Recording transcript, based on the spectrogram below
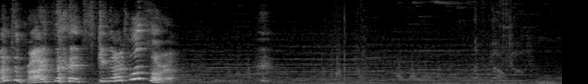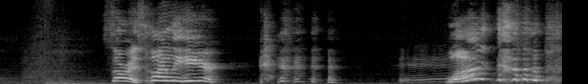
I'm surprised that it's Kingdom Hearts 1 Sora! Sora is finally here! what?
